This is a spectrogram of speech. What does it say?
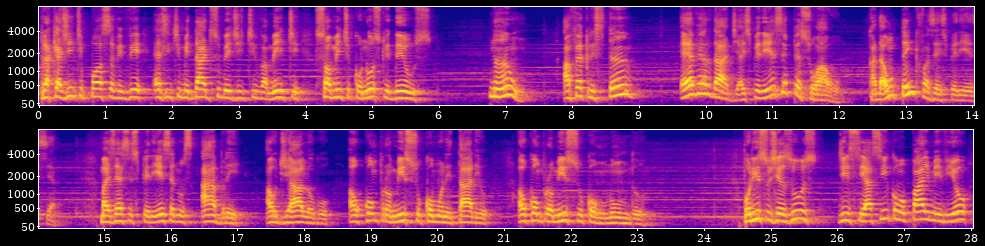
para que a gente possa viver essa intimidade subjetivamente somente conosco e Deus. Não. A fé cristã é verdade, a experiência é pessoal. Cada um tem que fazer a experiência. Mas essa experiência nos abre ao diálogo, ao compromisso comunitário, ao compromisso com o mundo. Por isso, Jesus disse: Assim como o Pai me enviou,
